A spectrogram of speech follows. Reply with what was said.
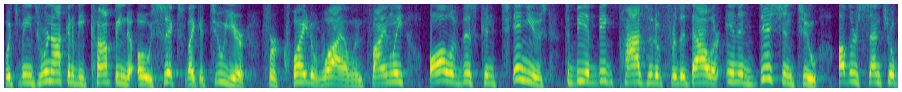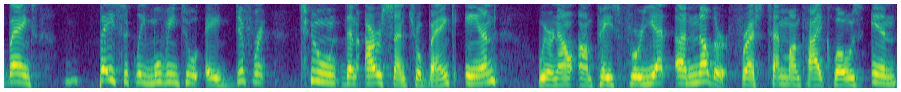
which means we're not going to be comping to 06 like a two year for quite a while. And finally, all of this continues to be a big positive for the dollar, in addition to other central banks basically moving to a different tune than our central bank. And we are now on pace for yet another fresh 10 month high close in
